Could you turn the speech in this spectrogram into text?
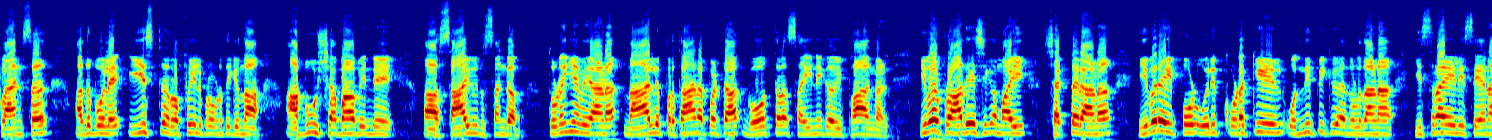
clans. അതുപോലെ ഈസ്റ്റ് റഫയിൽ പ്രവർത്തിക്കുന്ന അബു ഷബാബിന്റെ സായുധ സംഘം തുടങ്ങിയവയാണ് നാല് പ്രധാനപ്പെട്ട ഗോത്ര സൈനിക വിഭാഗങ്ങൾ. ഇവർ പ്രാദേശികമായി ശക്തരാണ്. ഇവരെ ഇപ്പോൾ ഒരു കുടക്കീഴിൽ ഒന്നിപ്പിക്കുക എന്നുള്ളതാണ് ഇസ്രായേലി സേന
